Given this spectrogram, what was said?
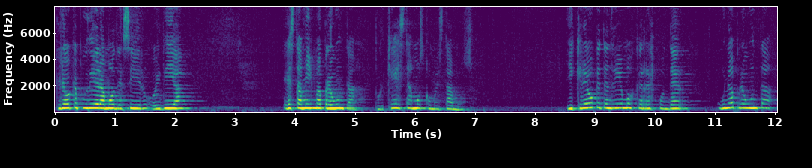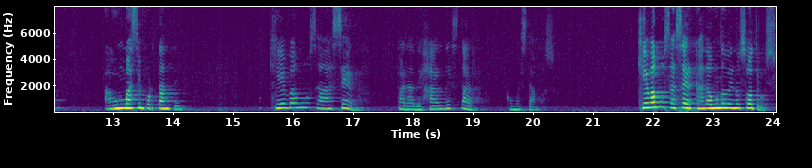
creo que pudiéramos decir hoy día esta misma pregunta, ¿por qué estamos como estamos? Y creo que tendríamos que responder una pregunta aún más importante. ¿Qué vamos a hacer para dejar de estar como estamos? ¿Qué vamos a hacer cada uno de nosotros?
